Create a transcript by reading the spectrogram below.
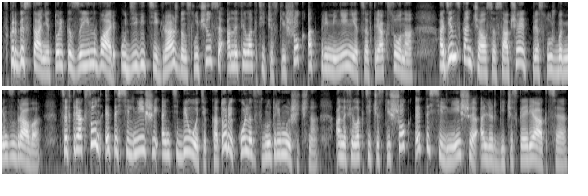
В Кыргызстане только за январь у 9 граждан случился анафилактический шок от применения цефтриаксона. Один скончался, сообщает пресс-служба Минздрава. Цефтриаксон – это сильнейший антибиотик, который колят внутримышечно. Анафилактический шок – это сильнейшая аллергическая реакция.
